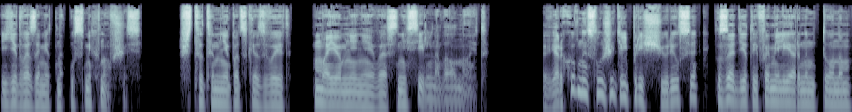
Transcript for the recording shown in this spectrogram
едва заметно усмехнувшись. «Что-то мне подсказывает, мое мнение вас не сильно волнует». Верховный служитель прищурился, задетый фамильярным тоном,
